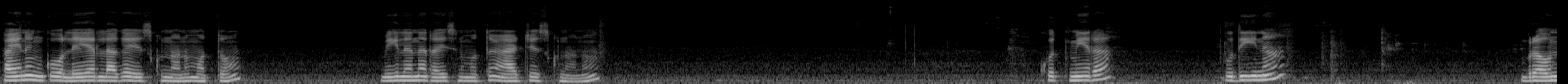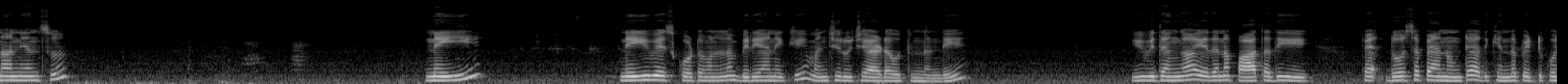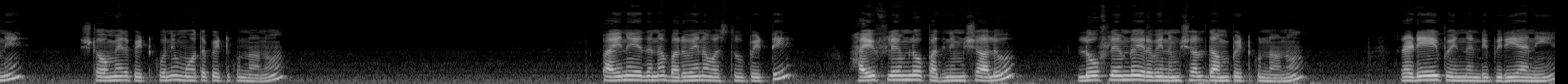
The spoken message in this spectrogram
పైన ఇంకో లేయర్ లాగా వేసుకున్నాను మొత్తం. మిగిలిన రైస్ని మొత్తం యాడ్ చేసుకున్నాను. కొత్తిమీర పుదీనా బ్రౌన్ ఆనియన్స్ నెయ్యి. నెయ్యి వేసుకోవటం వలన బిర్యానీకి మంచి రుచి యాడ్ అవుతుందండి. ఈ విధంగా ఏదైనా పాతది దోశ ప్యాన్ ఉంటే అది కింద పెట్టుకొని స్టవ్ మీద పెట్టుకొని మూత పెట్టుకున్నాను. పైన ఏదైనా బరువైన వస్తువు పెట్టి హై ఫ్లేమ్లో పది నిమిషాలు లో ఫ్లేమ్లో ఇరవై నిమిషాలు దమ్ పెట్టుకున్నాను. రెడీ అయిపోయిందండి బిర్యానీ.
